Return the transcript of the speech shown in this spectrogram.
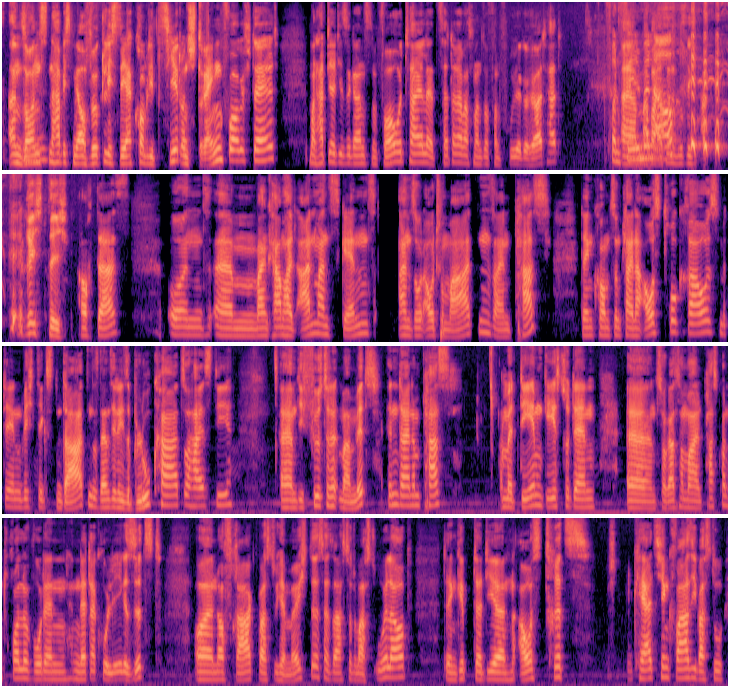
Ansonsten mhm. habe ich es mir auch wirklich sehr kompliziert und streng vorgestellt. Man hat ja diese ganzen Vorurteile etc., was man so von früher gehört hat. Von ähm, Filmen ähm, auch. Wirklich, richtig, auch das. Und ähm, man kam halt an, man scannt an so einen Automaten seinen Pass. Dann kommt so ein kleiner Ausdruck raus mit den wichtigsten Daten. Das nennen sie diese Blue Card, so heißt die. Ähm, die führst du dann immer mit in deinem Pass. Und mit dem gehst du dann äh, zur ganz normalen Passkontrolle, wo dann ein netter Kollege sitzt und äh, noch fragt, was du hier möchtest. Da sagst du, du machst Urlaub. Dann gibt er dir ein Austrittskärtchen quasi, was du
